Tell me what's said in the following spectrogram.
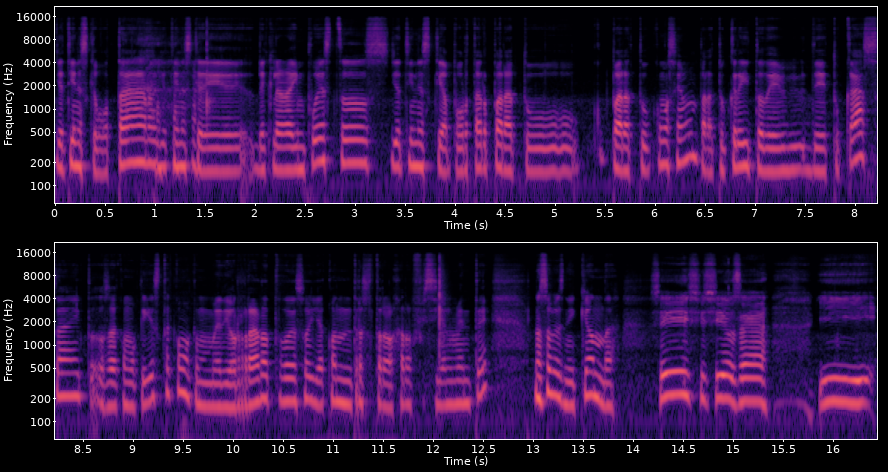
ya tienes que votar, ya tienes que declarar impuestos, ya tienes que aportar para tu, para tu, ¿cómo se llama? Para tu crédito de, de tu casa y todo, o sea, como que ya está como que medio raro todo eso, ya cuando entras a trabajar oficialmente, no sabes ni qué onda. Sí, sí, sí, o sea, y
